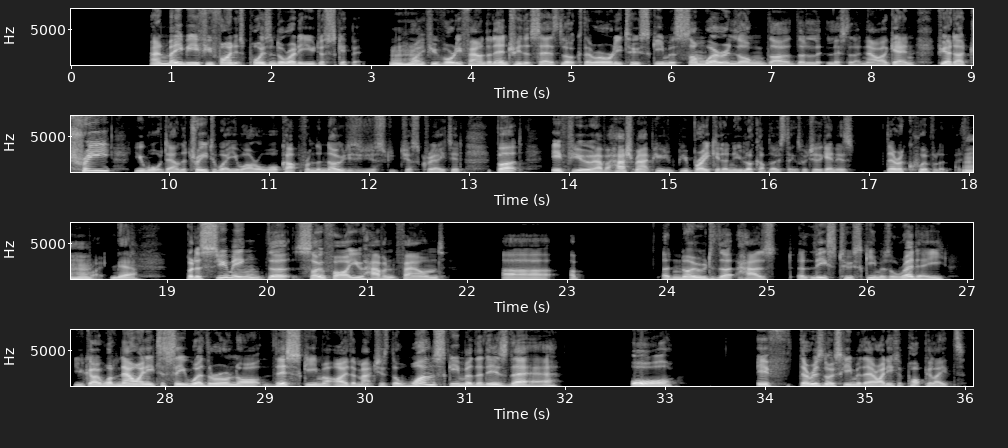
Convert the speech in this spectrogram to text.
And maybe if you find it's poisoned already, you just skip it. Mhm. Right? If you've already found an entry that says, look, there are already two schemas somewhere along the, the list of that. Now, again, if you had a tree, you walk down the tree to where you are or walk up from the node you just just created. But if you have a hash map, you, you break it and you look up those things, which again is they're equivalent, I think. Mhm. Right. Yeah. But assuming that so far you haven't found uh, a a node that has at least two schemas already, you go, well, now I need to see whether or not this schema either matches the one schema that is there, or if there is no schema there, I need to populate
